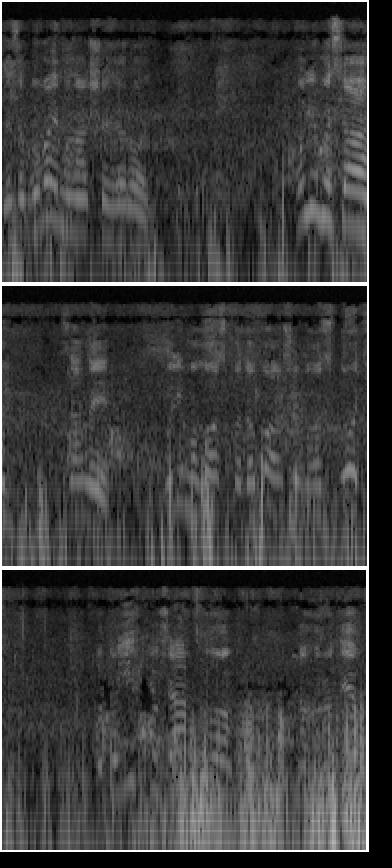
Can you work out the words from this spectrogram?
Не забуваємо наших героїв. Молімося за них. Молімо Господа Бога, щоб Господь оту їхню жертву нагородив,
